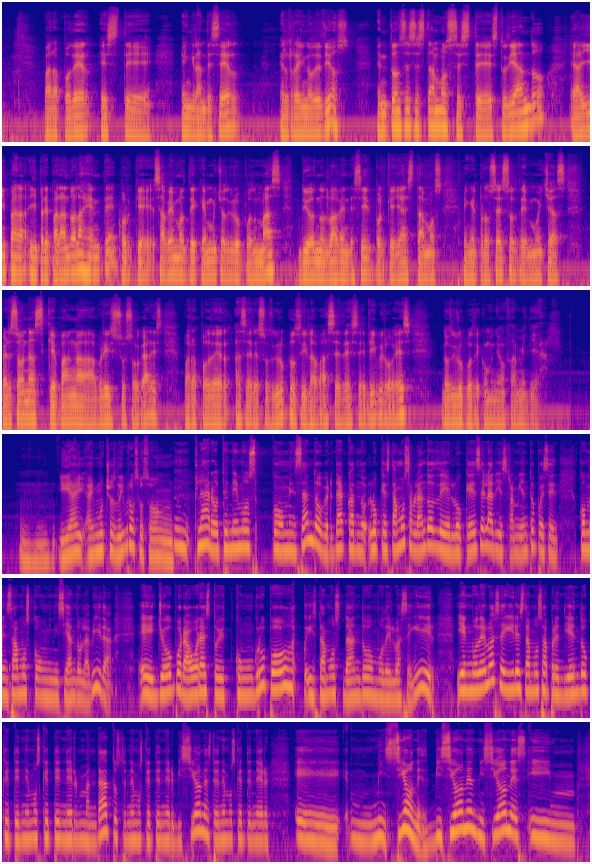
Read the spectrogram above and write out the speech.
para poder este, engrandecer el reino de Dios. Entonces estamos este, estudiando allí para, y preparando a la gente porque sabemos de que muchos grupos más Dios nos va a bendecir porque ya estamos en el proceso de muchas personas que van a abrir sus hogares para poder hacer esos grupos y la base de ese libro es los grupos de comunión familiar. ¿Y hay, hay muchos libros o son...? Mm, claro, tenemos comenzando, ¿verdad? Cuando lo que estamos hablando de lo que es el adiestramiento, pues eh, comenzamos con iniciando la vida. Eh, yo por ahora estoy con un grupo y estamos dando modelo a seguir. Y en modelo a seguir estamos aprendiendo que tenemos que tener mandatos, tenemos que tener visiones, tenemos que tener eh, misiones, visiones, misiones y,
